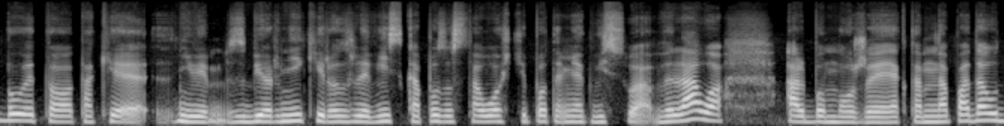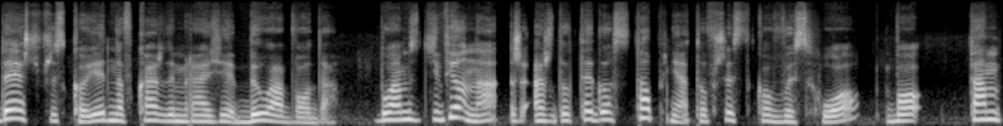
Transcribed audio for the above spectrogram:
Były to takie, nie wiem, zbiorniki, rozlewiska, pozostałości po tym, jak Wisła wylała, albo może jak tam napadał deszcz, wszystko jedno, w każdym razie była woda. Byłam zdziwiona, że aż do tego stopnia to wszystko wyschło, bo tam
